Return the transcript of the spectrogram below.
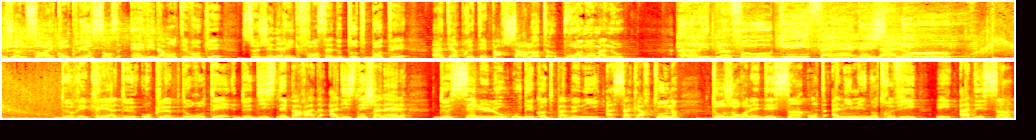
Et je ne saurais conclure sans évidemment évoquer ce générique français de toute beauté, interprété par Charlotte Buonomano. Un rythme fou qui fait des jaloux de Récréa 2 au Club Dorothée, de Disney Parade à Disney Channel, de Cellulo ou Décode pas Bunny à sa cartoon, toujours les dessins ont animé notre vie et à dessin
